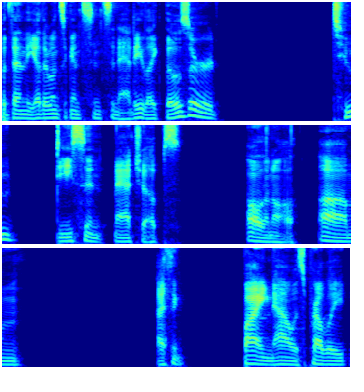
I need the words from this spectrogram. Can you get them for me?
But then the other ones against Cincinnati, like those are two decent matchups, all in all. Um, I think buying now is probably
